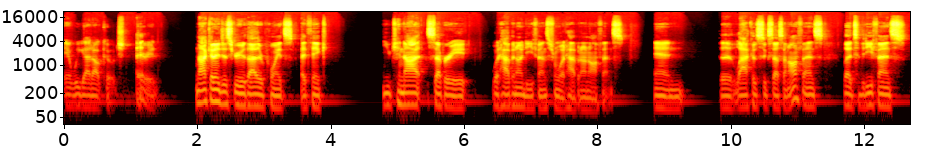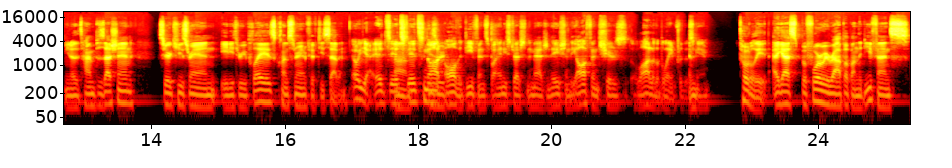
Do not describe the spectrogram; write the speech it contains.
and we got out coached. Period. Not going to disagree with either points. I think you cannot separate what happened on defense from what happened on offense, and the lack of success on offense led to the defense. You know, the time possession. Syracuse ran 83 plays. Clemson ran 57. Oh yeah, it's it's um, it's not are, all the defense by any stretch of the imagination. The offense shares a lot of the blame for this game. Totally. I guess before we wrap up on the defense,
